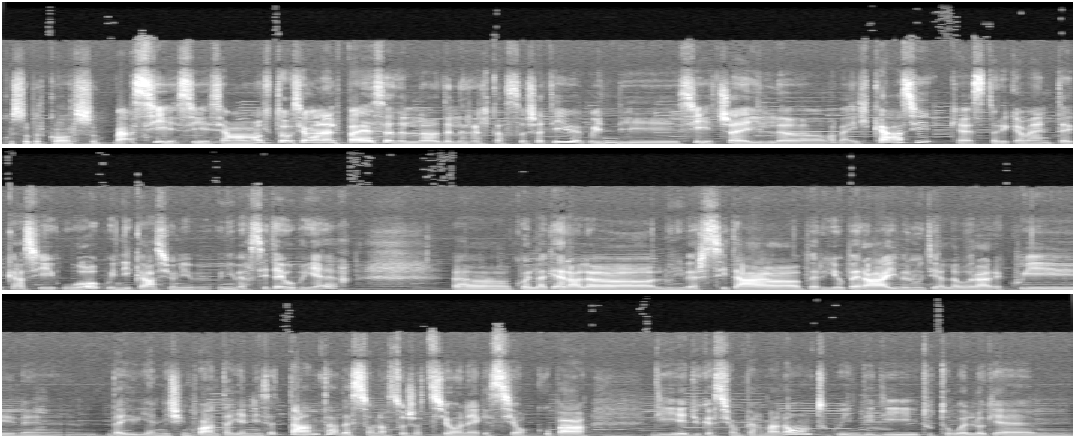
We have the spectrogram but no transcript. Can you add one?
questo percorso? Beh sì, sì, siamo, molto, siamo nel paese del, delle realtà associative, quindi sì, c'è il, vabbè, il CASI, che è storicamente CASI UO, quindi CASI Uni- Université Ouvrière, Uh, quella che era la, l'università per gli operai venuti a lavorare qui ne, dagli anni 50 agli anni 70, adesso è un'associazione che si occupa di education permanente, quindi di tutto quello che è um,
